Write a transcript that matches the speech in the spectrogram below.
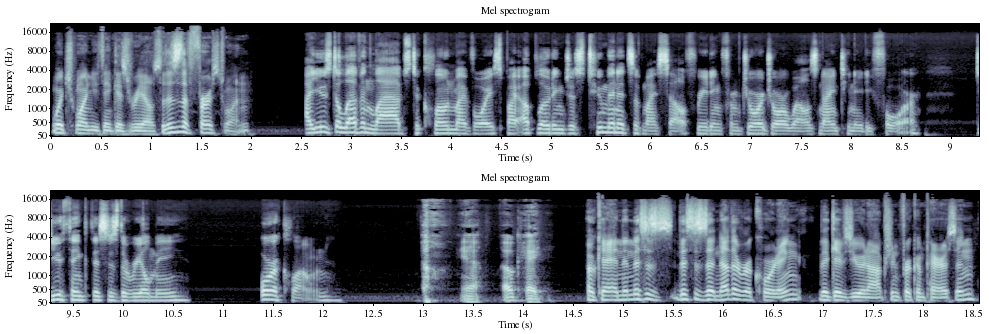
which one you think is real. So this is the first one. I used 11 Labs to clone my voice by uploading just two minutes of myself reading from George Orwell's 1984. Do you think this is the real me? Or a clone? Oh, yeah. Okay. Okay, and then this is this is another recording that gives you an option for comparison.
